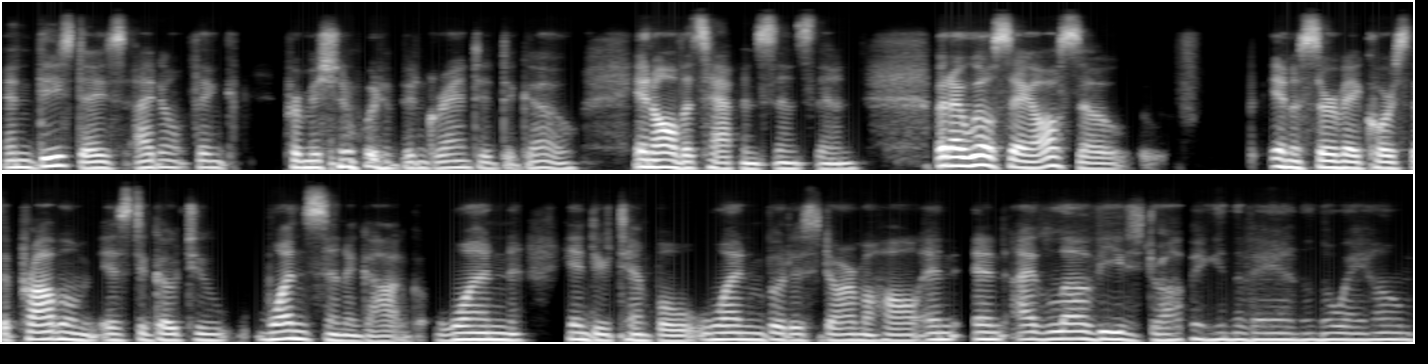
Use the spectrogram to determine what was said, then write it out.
And these days, I don't think permission would have been granted to go in all that's happened since then. But I will say also, in a survey course, the problem is to go to one synagogue, one Hindu temple, one Buddhist Dharma hall. And, and I love eavesdropping in the van on the way home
